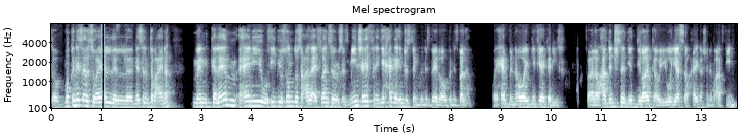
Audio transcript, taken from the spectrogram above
طب ممكن نسأل سؤال للناس اللي متابعانا؟ من كلام هاني وفيبي وسندس على ال client services مين شايف إن دي حاجة interesting بالنسبة له أو بالنسبة لها؟ ويحب إن هو يبني فيها career. فلو حد interested يدي like أو يقول yes أو حاجة عشان نبقى عارفين.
